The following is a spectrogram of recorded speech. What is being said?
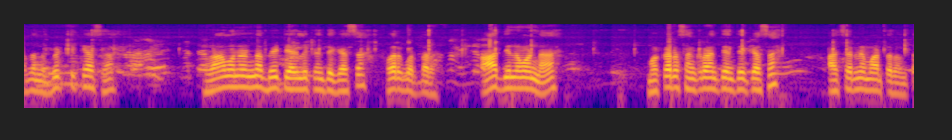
ಅದನ್ನು ಬಿಟ್ಟು ಕ್ಯಾಸ ರಾಮನನ್ನ ಭೇಟಿ ಆಗ್ಲಿಕ್ಕಂತ ಕೆಲಸ ಹೊರಗೆ ಬರ್ತಾರೆ? ಆ ದಿನವನ್ನು ಮಕರ ಸಂಕ್ರಾಂತಿ ಅಂತ ಕೆಲಸ ಆಚರಣೆ ಮಾಡ್ತಾರಂತ?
